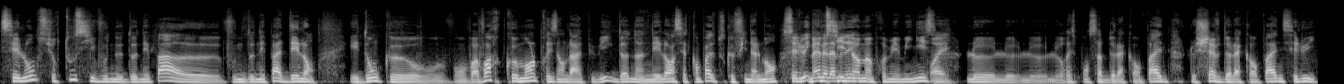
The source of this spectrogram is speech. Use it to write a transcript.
C'est long surtout si vous ne donnez pas euh, vous ne donnez pas d'élan. Et donc euh, on va voir comment le président de la République donne un élan à cette campagne parce que finalement lui même s'il nomme un premier ministre, Ouais. le, le, le, le responsable de la campagne, le chef de la campagne, c'est lui.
